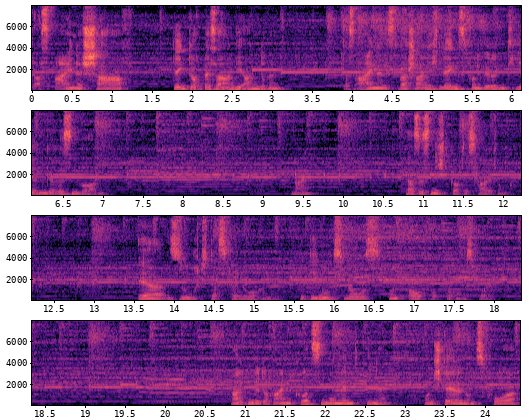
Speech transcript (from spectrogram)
das eine Schaf, denkt doch besser an die anderen. Das eine ist wahrscheinlich längst von wilden Tieren gerissen worden. Nein, das ist nicht Gottes Haltung. Er sucht das Verlorene, bedingungslos und aufopferungsvoll. Halten wir doch einen kurzen Moment inne und stellen uns vor,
